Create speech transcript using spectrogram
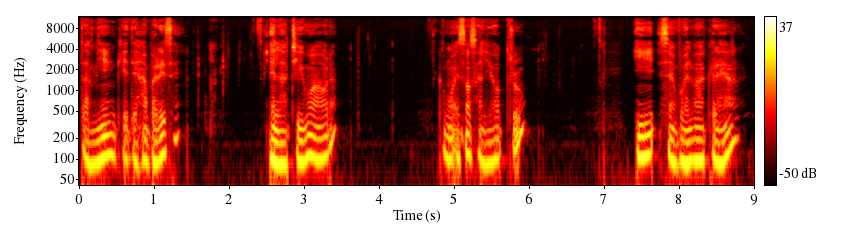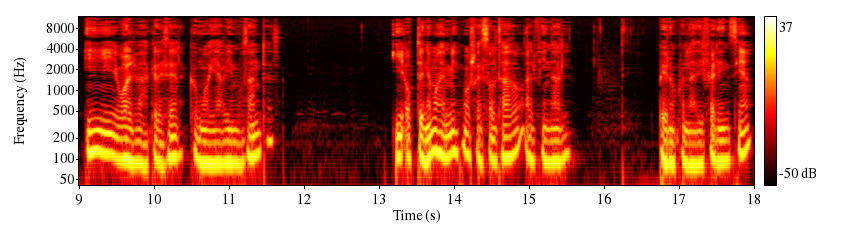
también que desaparece el archivo ahora. Como eso salió true. Y se vuelve a crear y vuelve a crecer como ya vimos antes. Y obtenemos el mismo resultado al final, pero con la diferencia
